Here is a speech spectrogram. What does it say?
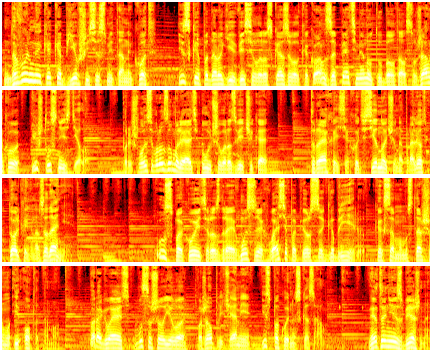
Довольный, как объевшийся сметаны кот, Иской по дороге весело рассказывал, как он за пять минут уболтал служанку и что с ней сделал. Пришлось вразумлять лучшего разведчика. «Трахайся хоть все ночи напролет, только не на задании». Успокоить раздрай в мыслях, Вася поперся к Габриэлю, как самому старшему и опытному. Парагваец высушил его, пожал плечами и спокойно сказал. «Это неизбежно.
